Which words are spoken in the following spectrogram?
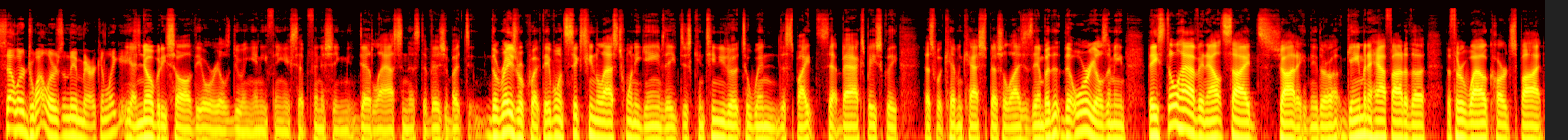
cellar dwellers in the American League East. Yeah, nobody saw the Orioles doing anything except finishing dead last in this division. But the Rays, real quick, they've won 16 of the last 20 games. They just continue to, to win despite setbacks. Basically, that's what Kevin Cash specializes in. But the, the Orioles, I mean, they still have an outside shot. I think They're a game and a half out of the, the third wild card spot.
